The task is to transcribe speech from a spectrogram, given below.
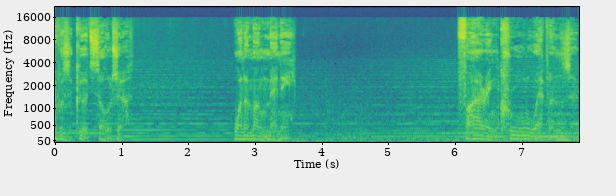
was a good soldier. One among many. Firing cruel weapons at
